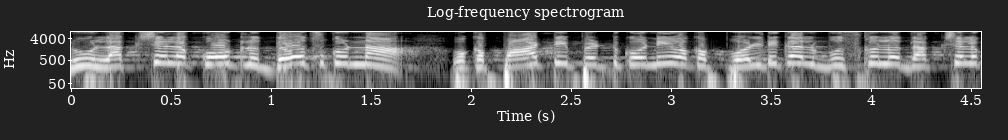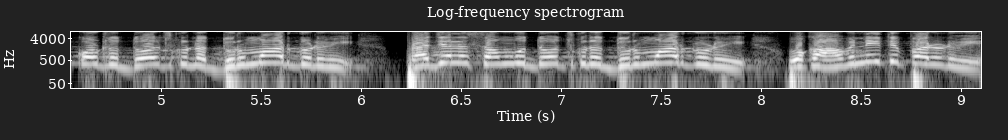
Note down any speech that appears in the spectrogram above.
నువ్వు లక్షల కోట్లు దోచుకున్న ఒక పార్టీ పెట్టుకొని ఒక పొలిటికల్ బుస్కుల్లో లక్షల కోట్లు దోచుకున్న దుర్మార్గుడివి ప్రజల సొమ్ము దోచుకున్న దుర్మార్గుడివి ఒక అవినీతి పరుడివి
